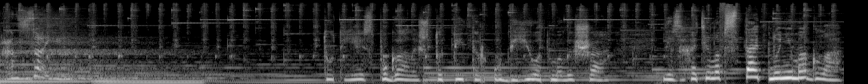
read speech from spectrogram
Пронзай ее. Тут я испугалась, что Питер убьет малыша. Я захотела встать, но не могла.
